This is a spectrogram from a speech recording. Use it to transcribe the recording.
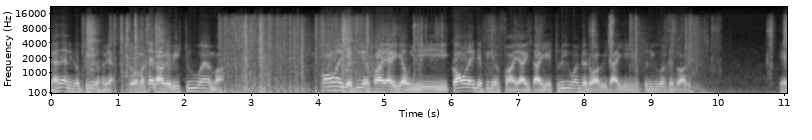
ဂန်းဆန်လေးတော့ပေးမယ်ခင်ဗျဆိုတော့မတက်လာခဲ့ပြီ2-1ပါကောင်းလိုက်တဲ့ pick and fire ကြီးရောက်ရေးကောင်းလိုက်တဲ့ pick and fire ကြီးတာရေး3-1ဖြစ်သွားပြီတာရေး3-1ဖြစ်သွားပြီကဲ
